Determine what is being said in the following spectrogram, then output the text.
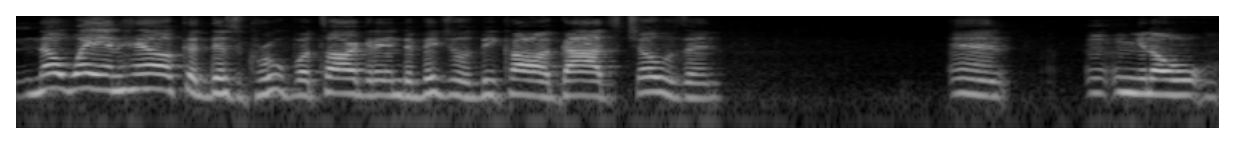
No way in hell could this group of targeted individuals be called God's chosen. And mm, you know,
